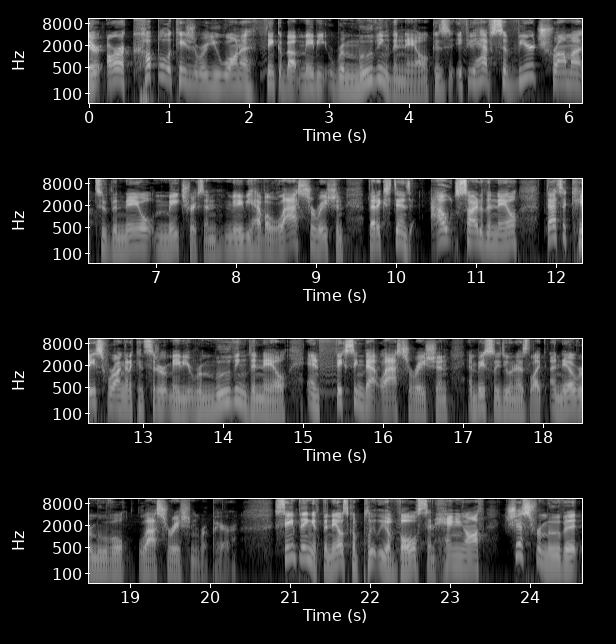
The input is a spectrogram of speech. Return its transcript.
There are a couple occasions where you want to think about maybe removing the nail because if you have severe trauma to the nail matrix and maybe have a laceration that extends outside of the nail, that's a case where I'm going to consider maybe removing the nail and fixing that laceration and basically doing as like a nail removal laceration repair. Same thing if the nail is completely avulsed and hanging off, just remove it,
